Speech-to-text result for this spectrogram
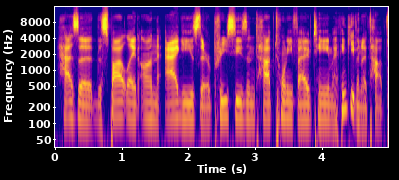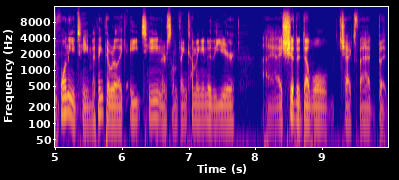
has a the spotlight on the Aggies. They're a preseason top 25 team. I think even a top 20 team. I think they were like 18 or something coming into the year. I, I should have double checked that, but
